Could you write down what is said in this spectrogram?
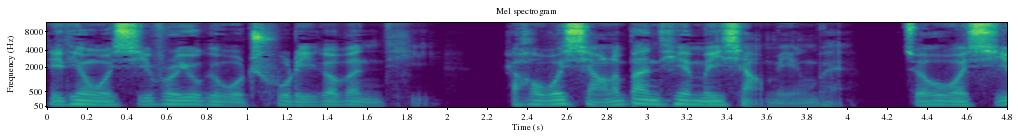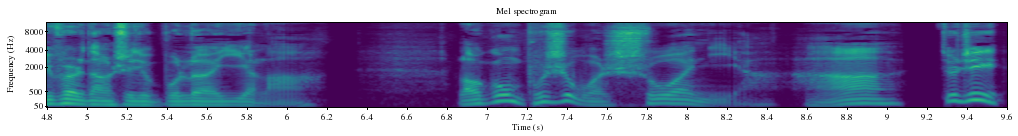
那天我媳妇儿又给我出了一个问题，然后我想了半天没想明白，最后我媳妇儿当时就不乐意了啊，老公不是我说你呀啊。就这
